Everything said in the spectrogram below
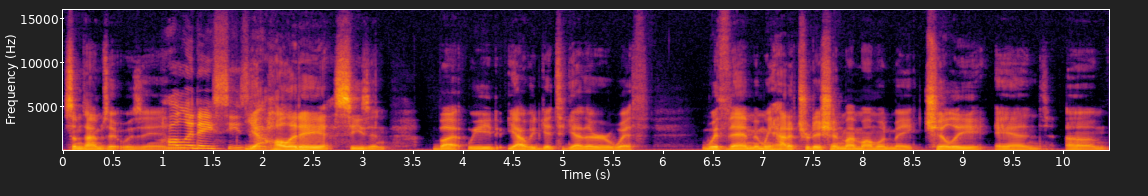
Sometimes it was in Holiday season. yeah holiday season but we'd yeah we'd get together with with them and we had a tradition my mom would make chili and um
